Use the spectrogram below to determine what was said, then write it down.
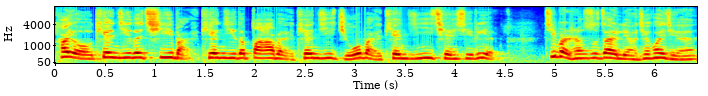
它有天玑的七百、天玑的八百、天玑九百、天玑一千系列，基本上是在两千块钱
